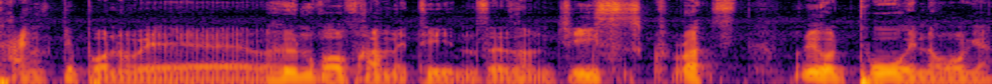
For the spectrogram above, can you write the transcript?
tenke på når vi er 100 år frem i tiden. Så er det sånn Jesus Christ, hva har de holdt på i Norge?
